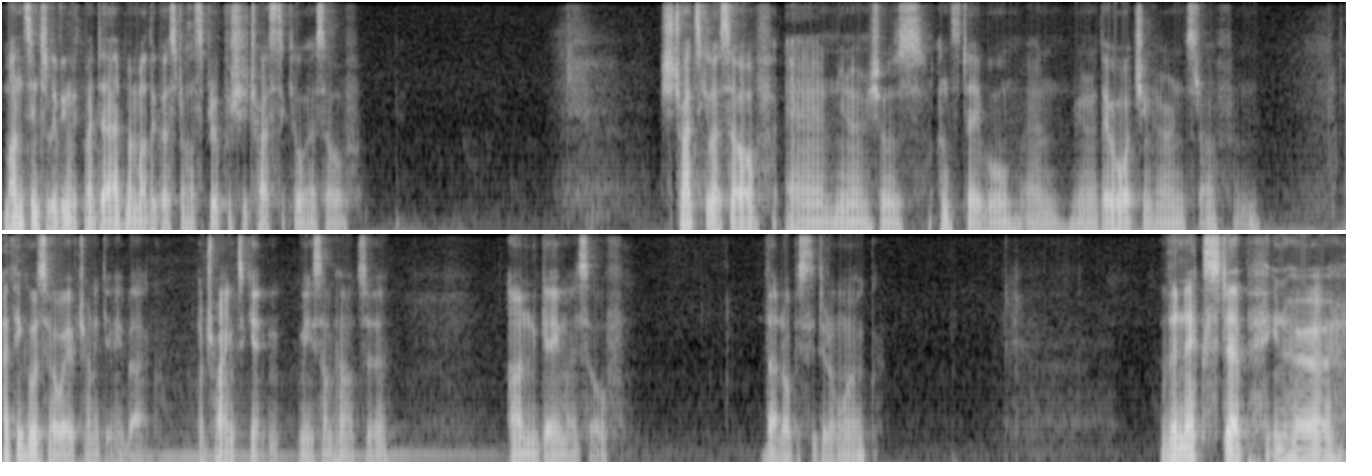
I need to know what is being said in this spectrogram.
Months into living with my dad, my mother goes to hospital because she tries to kill herself she tried to kill herself and you know she was unstable and you know they were watching her and stuff and i think it was her way of trying to get me back or trying to get me somehow to ungay myself. That obviously didn't work. The next step in her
